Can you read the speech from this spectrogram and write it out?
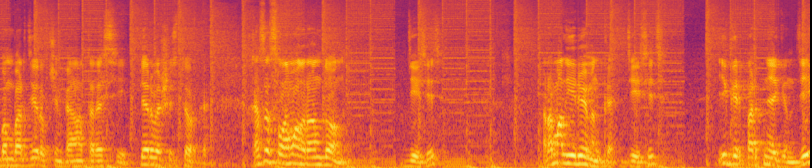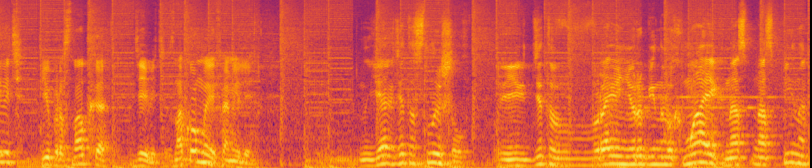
бомбардиров чемпионата России. Первая шестерка. Хаса Соломон Рандон 10, Роман Еременко 10, Игорь Портнягин 9, Юбрас Надха 9. Знакомые фамилии? Ну, я где-то слышал. И где-то в районе рубиновых маек на, на спинах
